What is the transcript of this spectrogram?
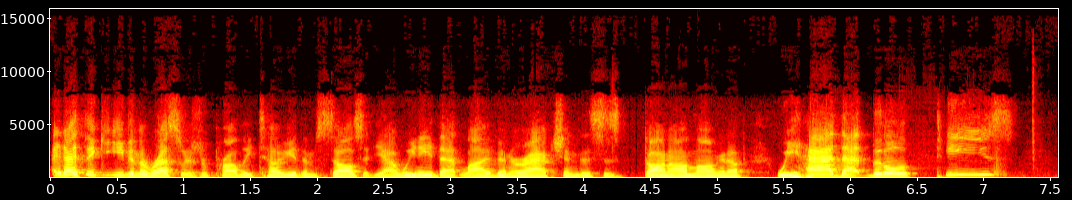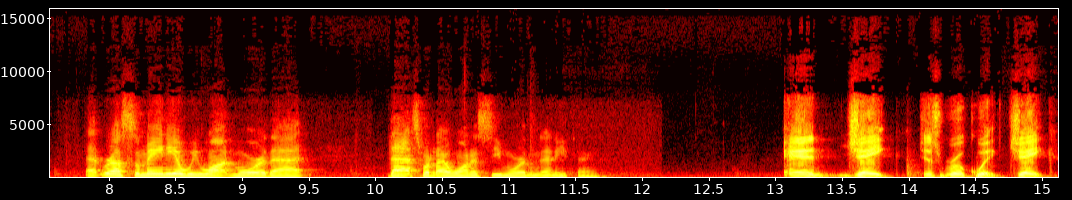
and I think even the wrestlers would probably tell you themselves that yeah, we need that live interaction. This has gone on long enough. We had that little tease at WrestleMania. We want more of that. That's what I want to see more than anything. And Jake, just real quick, Jake,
